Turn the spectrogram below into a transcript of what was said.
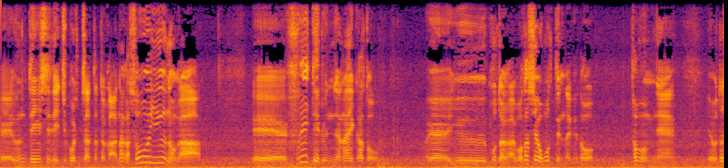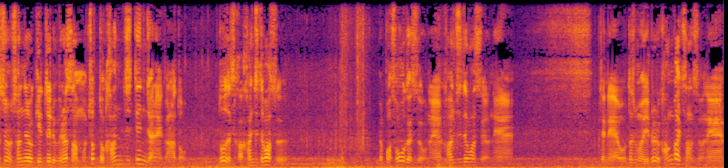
えー運転してて事故っちゃったとか、なんかそういうのが、えー増えてるんじゃないかと、えーいうことが私は思ってんだけど、多分ね、私のチャンネルを聞いてる皆さんもちょっと感じてんじゃないかなと。どうですか？感じてます？やっぱそうですよね。感じてますよね。でね、私もいろいろ考えてたんですよね。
